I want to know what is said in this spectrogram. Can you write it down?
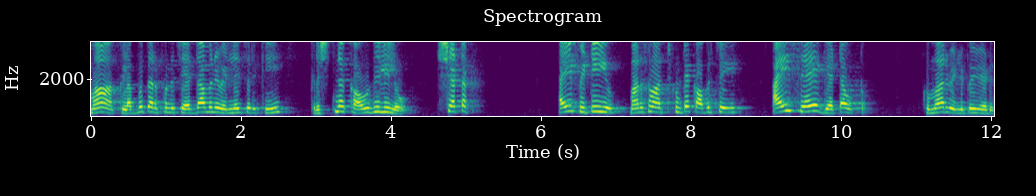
మా క్లబ్ తరఫున చేద్దామని వెళ్ళేసరికి కృష్ణ కౌగిలిలో షటప్ ఐ పిటియు మనసు మార్చుకుంటే కబురు చెయ్యి. I say get out. Kumar వెళ్ళిపోయాడు.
